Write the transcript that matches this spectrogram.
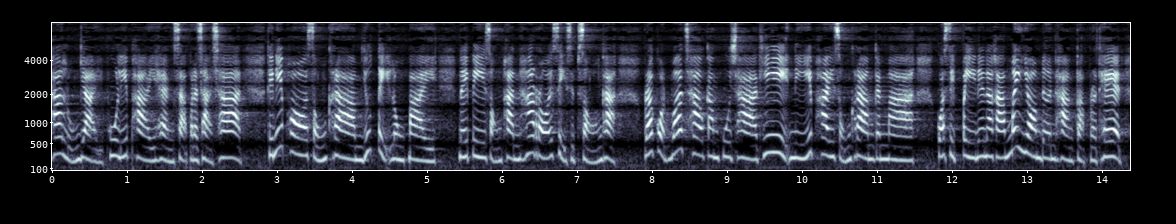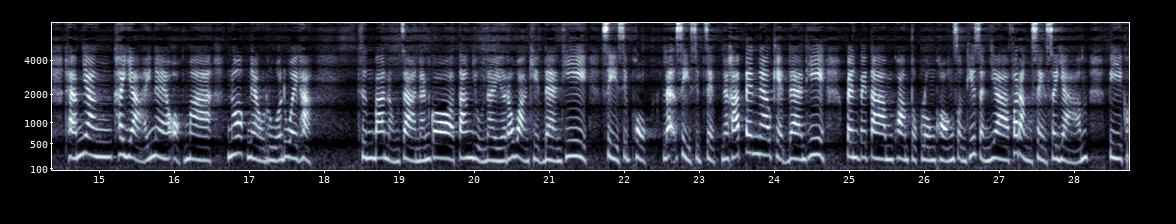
ข้าหลวงใหญ่ผู้ลี้ภัยแห่งสหประชาชาติ ทีนี้พอสงครามยุติลงไปในปี 2542 ค่ะ ปรากฏว่าชาวกัมพูชาที่หนีภัยสงครามกันมากว่า 10 ปีเนี่ยนะคะ ไม่ยอมเดินทางกลับประเทศ แถมยังขยายแนวออกมานอกแนวรั้วด้วยค่ะ ซึ่งบ้านหนองจานนั้นก็ตั้งอยู่ในระหว่างเขตแดนที่ 46 และ 47 นะคะ เป็นแนวเขตแดนที่เป็นไปตามความตกลงของสนธิสัญญาฝรั่งเศสสยาม ปีค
